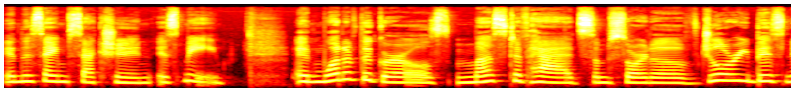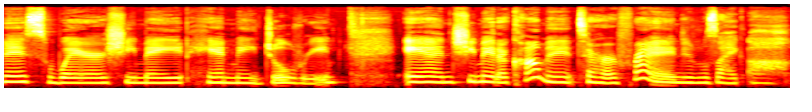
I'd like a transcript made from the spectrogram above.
in the same section as me. And one of the girls must have had some sort of jewelry business where she made handmade jewelry. And she made a comment to her friend and was like, Oh,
